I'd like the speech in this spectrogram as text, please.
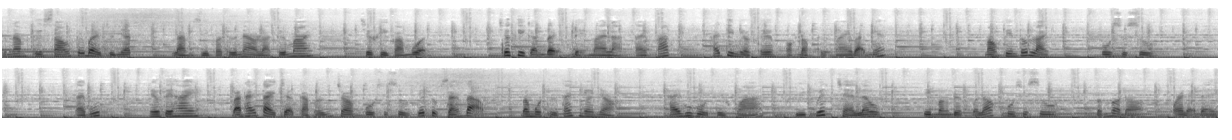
thứ năm, thứ sáu, thứ bảy, chủ nhật, làm gì có thứ nào là thứ mai, trước khi quá muộn. Trước khi căn bệnh để mai làm tái phát, hãy tìm hiểu thêm hoặc đọc thử ngay bạn nhé. Mong tin tốt lành, Fususu. Tái bút, nếu thấy hay, bạn hãy tài trợ cảm hứng cho Fususu tiếp tục sáng tạo bằng một thử thách nho nhỏ. Hãy Google từ khóa bí quyết trẻ lâu, tìm bằng được blog Fususu, bấm vào đó, quay lại đây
